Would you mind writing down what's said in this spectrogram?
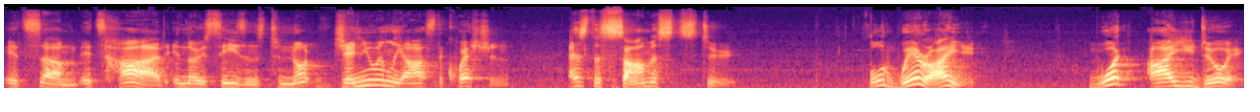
it's, um, it's hard in those seasons to not genuinely ask the question, as the psalmists do Lord, where are you? What are you doing?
